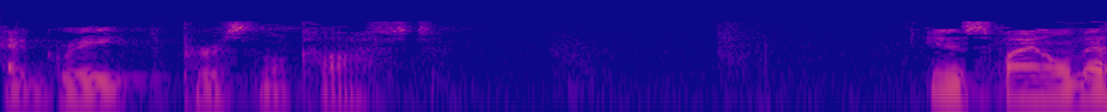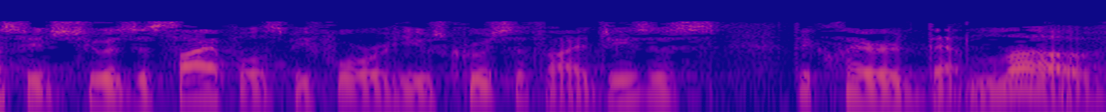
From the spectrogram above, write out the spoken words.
at great personal cost. In his final message to his disciples before he was crucified, Jesus declared that love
